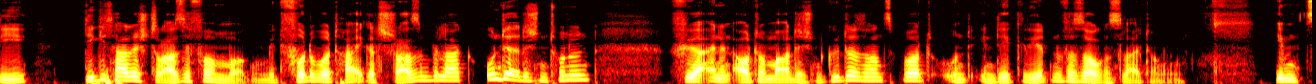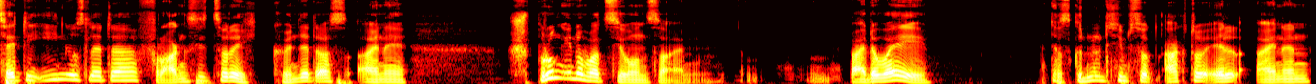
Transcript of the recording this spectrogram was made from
die digitale Straße von morgen mit Photovoltaik als Straßenbelag, unterirdischen Tunneln für einen automatischen Gütertransport und integrierten Versorgungsleitungen. Im ZDI-Newsletter fragen Sie zurecht, könnte das eine Sprunginnovation sein? By the way, das Gründerteam sucht aktuell einen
